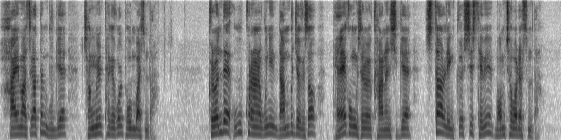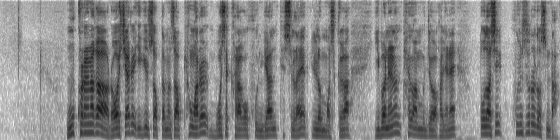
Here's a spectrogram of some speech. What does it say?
하이마스 같은 무기에 정밀 타격을 도움받습니다. 그런데 우크라이나군이 남부 지역에서 대공세를 가는 시기에 스타링크 시스템이 멈춰버렸습니다. 우크라이나가 러시아를 이길 수 없다면서 평화를 모색하라고 훈계한 테슬라의 일론 머스크가 이번에는 타이완 문제와 관련해 또다시 훈수를 뒀습니다.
